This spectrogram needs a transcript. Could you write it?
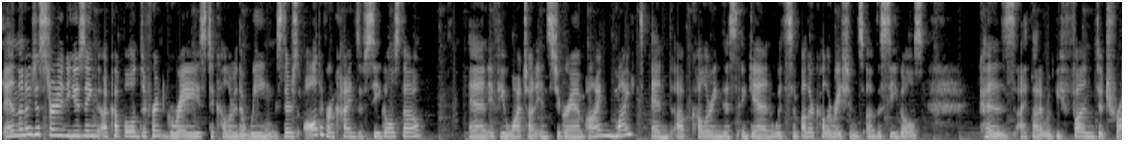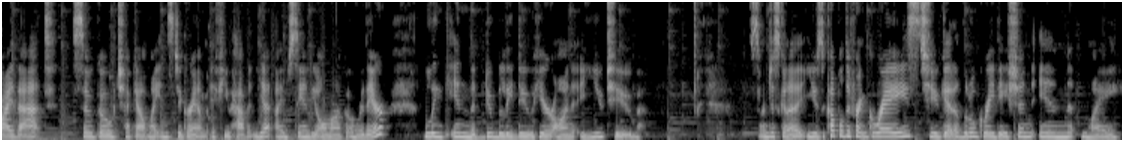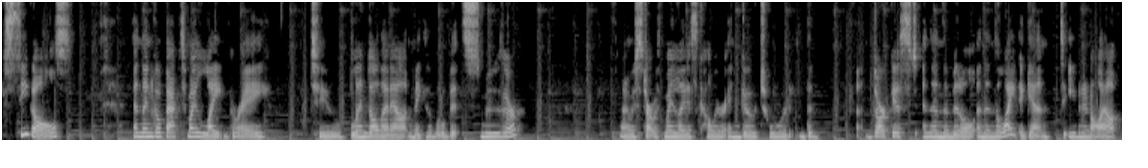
And then I just started using a couple different grays to color the wings. There's all different kinds of seagulls though. And if you watch on Instagram, I might end up coloring this again with some other colorations of the seagulls because I thought it would be fun to try that. So go check out my Instagram if you haven't yet. I'm Sandy Allnock over there. Link in the doobly-doo here on YouTube. So I'm just going to use a couple different grays to get a little gradation in my seagulls and then go back to my light gray to blend all that out and make it a little bit smoother. I always start with my lightest color and go toward the darkest and then the middle and then the light again to even it all out.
